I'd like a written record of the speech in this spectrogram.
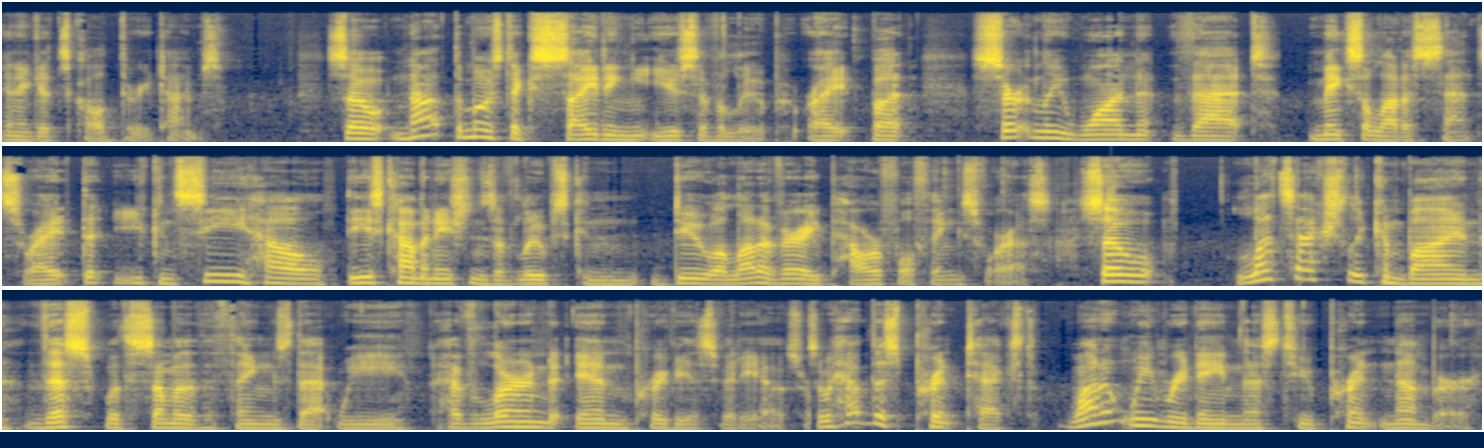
and it gets called three times. So not the most exciting use of a loop, right? But certainly one that makes a lot of sense, right? That you can see how these combinations of loops can do a lot of very powerful things for us. So let's actually combine this with some of the things that we have learned in previous videos. So we have this print text. Why don't we rename this to print number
